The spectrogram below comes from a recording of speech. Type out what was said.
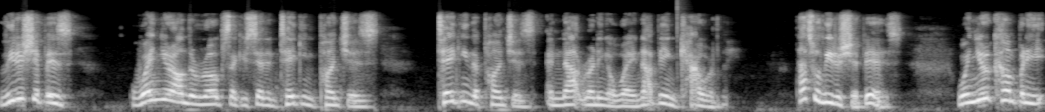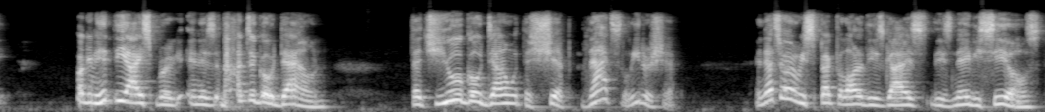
Leadership is when you're on the ropes, like you said, and taking punches, taking the punches and not running away, not being cowardly. That's what leadership is. When your company fucking hit the iceberg and is about to go down, that you'll go down with the ship. That's leadership. And that's why I respect a lot of these guys, these Navy SEALs,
